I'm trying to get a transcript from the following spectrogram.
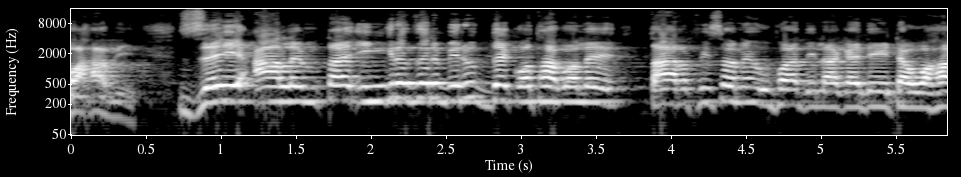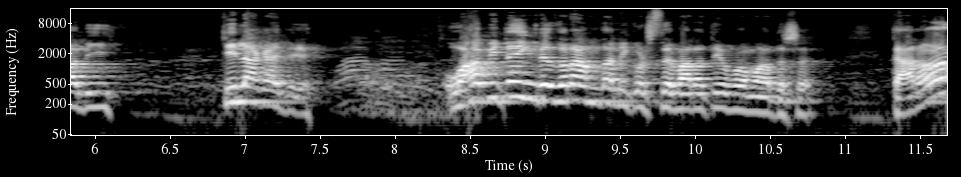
ওহাবি। যেই আলেমটা ইংরেজের বিরুদ্ধে কথা বলে তার পিছনে উপাধি লাগাই দে এটা ওহাবি। কি লাগাই দে? ওহাবিটা ইংরেজরা আমদানি করছে ভারতীয় উপমহাদেশে কারণ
